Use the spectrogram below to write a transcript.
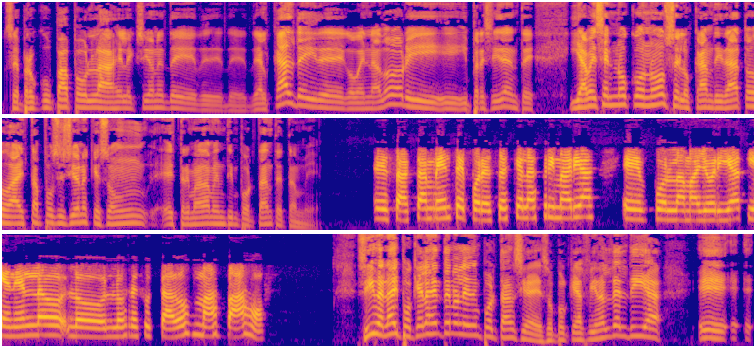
se preocupa por las elecciones de, de- de- de alcalde y de gobernador y, y- y presidente y a veces no conoce los candidatos a estas posiciones que son extremadamente importantes también. Exactamente, por eso es que las primarias eh, por la mayoría tienen lo- lo- los resultados más bajos. Sí, ¿verdad? ¿Y por qué la gente no le da importancia a eso? Porque al final del día eh, eh,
